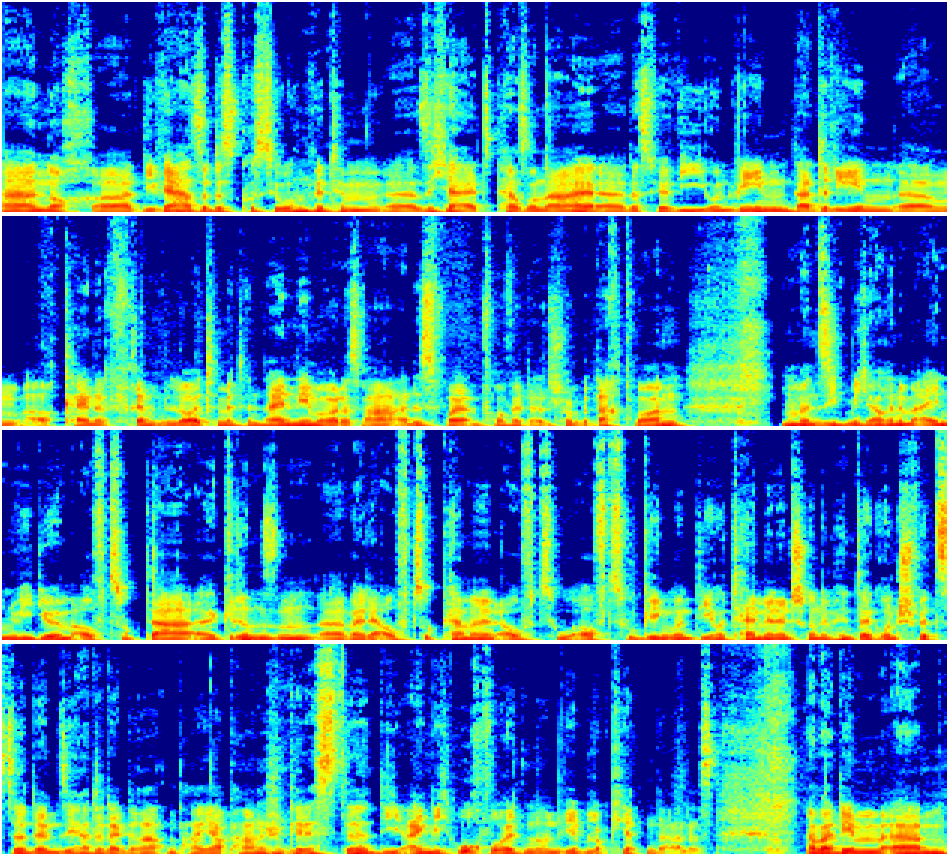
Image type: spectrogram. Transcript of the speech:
Äh, noch äh, diverse Diskussionen mit dem äh, Sicherheitspersonal, äh, dass wir wie und wen da drehen, ähm, auch keine fremden Leute mit hineinnehmen, aber das war alles vorher im Vorfeld alles schon bedacht worden. Und man sieht mich auch in einem einen Video im Aufzug da äh, grinsen, äh, weil der Aufzug permanent auf zu, auf zu ging und die Hotelmanagerin im Hintergrund schwitzte, denn sie hatte da gerade ein paar japanische Gäste, die eigentlich hoch wollten und wir blockierten da alles. Aber dem, ähm,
